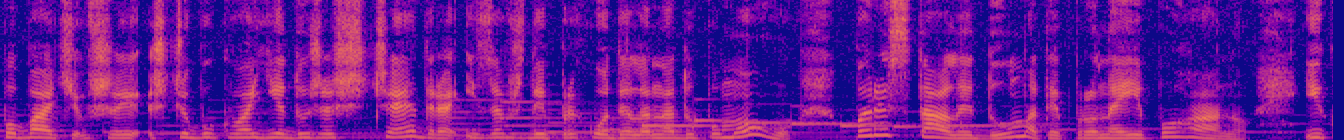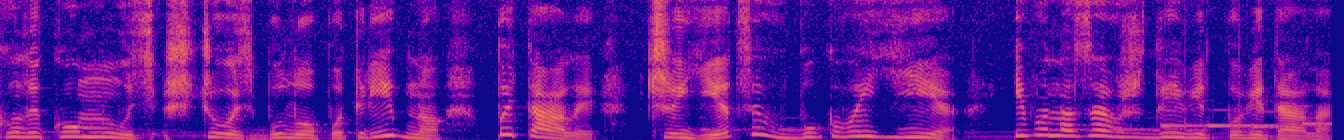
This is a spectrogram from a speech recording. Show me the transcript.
побачивши, що буква Є дуже щедра і завжди приходила на допомогу, перестали думати про неї погано, і коли комусь щось було потрібно, питали, чи є це в букви Є. І вона завжди відповідала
